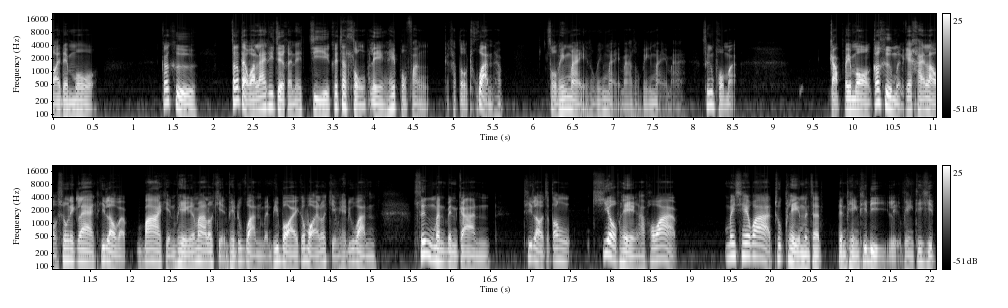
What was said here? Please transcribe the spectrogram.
ร้อยเดโมก็คือตั้งแต่วันแรกที่เจอกันเนี่ยจีก็จะส่งเพลงให้ผมฟังคาโตะทุกวันครับ ส่งเพลงใหม่ส่งเพลงใหม่มาส่งเพลงใหม่มา ซึ่งผมอะกลับไปมองก็คือเหมือนคล้ายๆเราช่วงแรกๆที่เราแบบบ้าเขียนเพลงกันมาเราเขียนเพลงทุกวันเหมือนพี่บอยก็บอกให้เราเขียนเพลงทุกวัน ซึ่งมันเป็นการที่เราจะต้องเคี่ยวเพลงครับเพราะว่าไม่ใช่ว่าทุกเพลงมันจะเป็นเพลงที่ดีหรือเพลงที่ฮิต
